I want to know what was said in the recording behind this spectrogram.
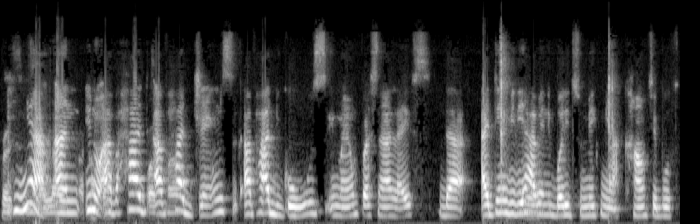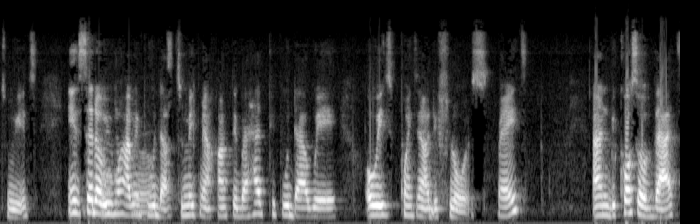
person. yeah and you know i've had i've had dreams i've had goals in my own personal lives that i didn't really have anybody to make me accountable to it instead of oh, even having Yeah. people that to make me accountable i had people that were always pointing out the flaws right and because of that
